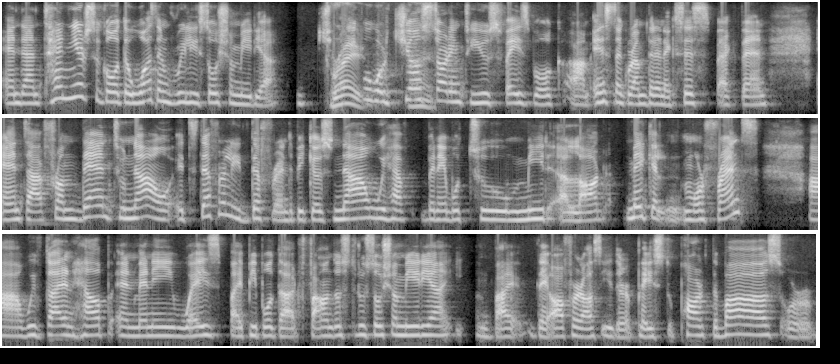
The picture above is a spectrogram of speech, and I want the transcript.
and then ten years ago there wasn't really social media. right. people were just right. starting to use Facebook. Um, Instagram didn't exist back then. And uh, from then to now, it's definitely different because now we have been able to meet a lot, make it more friends. Uh, we've gotten help in many ways by people that found us through social media. By they offered us either a place to park the bus or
